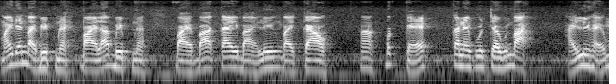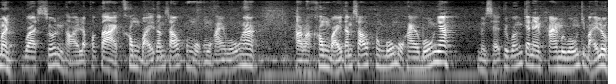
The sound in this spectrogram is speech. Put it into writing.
máy đến bài bịp này bài lá bịp này bài ba cây bài liên bài cào ha bất kể các anh em quên chơi quýnh bài hãy liên hệ với mình qua số điện thoại lập phát tài 0786011124 ha hoặc là 0786041224 nha. Mình sẽ tư vấn cho anh em 24 7 luôn,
